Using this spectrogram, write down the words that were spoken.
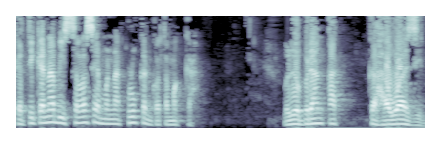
Ketika Nabi selesai menaklukkan kota Mekah, beliau berangkat ke Hawazin,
